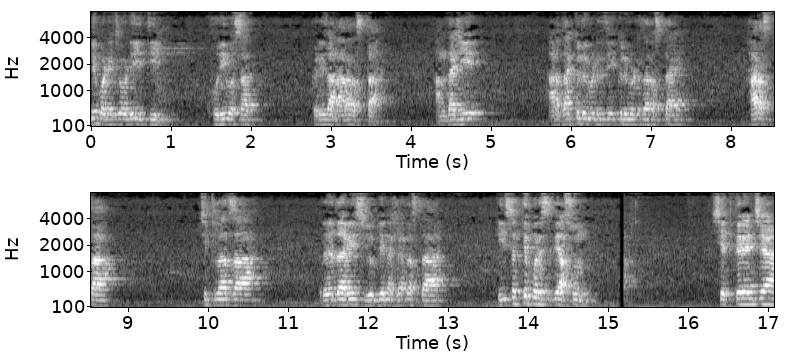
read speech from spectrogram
जे बडेचवाडी येथील खोरी वसात कडे जाणारा रस्ता अंदाजे अर्धा किलोमीटर ते एक किलोमीटरचा रस्ता आहे. हा रस्ता चिखलाचा रहदारीस योग्य नसलेला रस्ता ही सत्य परिस्थिती असून शेतकऱ्यांच्या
